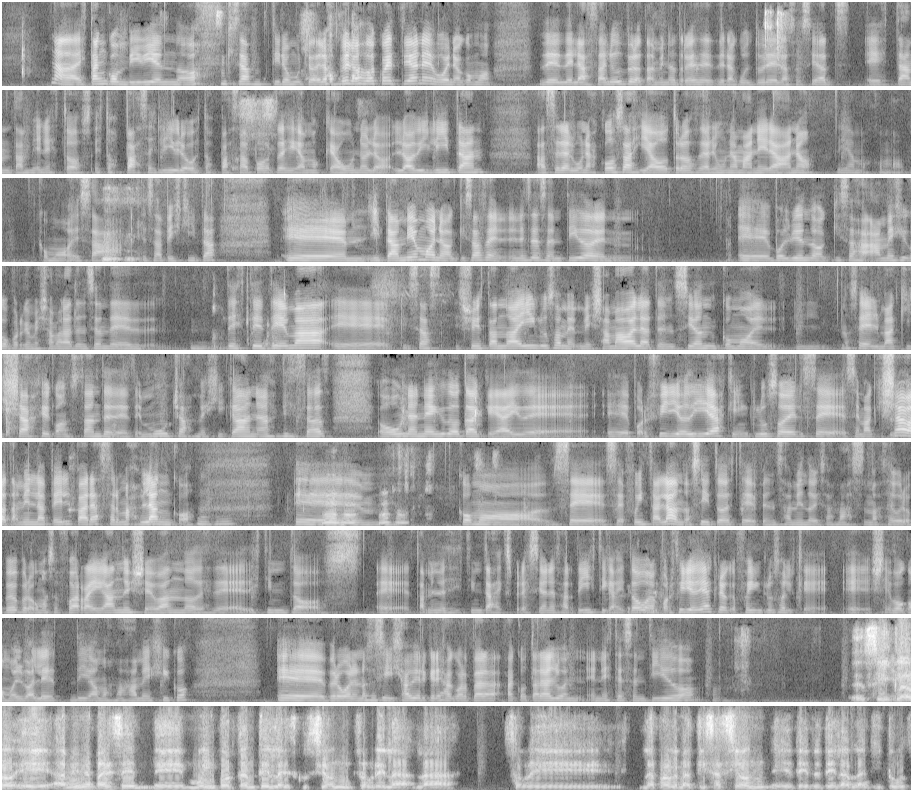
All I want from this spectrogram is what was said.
nada, están conviviendo, quizás tiro mucho de los pelos dos cuestiones, bueno, como de, la salud, pero también a través de, la cultura y de la sociedad están también estos, estos pases libres o estos pasaportes, digamos, que a uno lo, lo habilitan a hacer algunas cosas y a otros de alguna manera no, digamos, como, como esa, esa pizquita. Eh, y también, bueno, quizás en ese sentido, en eh, volviendo quizás a México porque me llama la atención de, este tema, eh, quizás yo estando ahí incluso me, llamaba la atención como el, no sé, el maquillaje constante de, muchas mexicanas quizás, o una anécdota que hay de eh, Porfirio Díaz, que incluso él se, se maquillaba también la piel para ser más blanco cómo se, se fue instalando así todo este pensamiento quizás más, más europeo, pero cómo se fue arraigando y llevando desde distintos, eh, también desde distintas expresiones artísticas y todo. Bueno, Porfirio Díaz creo que fue incluso el que eh, llevó como el ballet, digamos, más a México. Eh, pero bueno, no sé si Javier querés acotar, acotar algo en, en este sentido. Sí, claro. a mí me parece muy importante la discusión sobre la sobre la problematización eh, de, la blanquitud.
